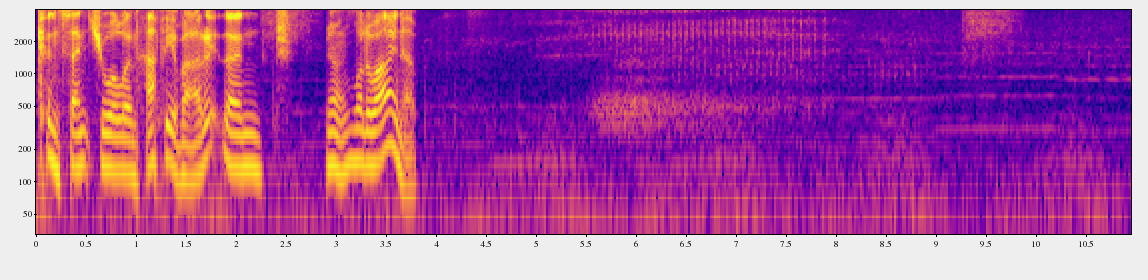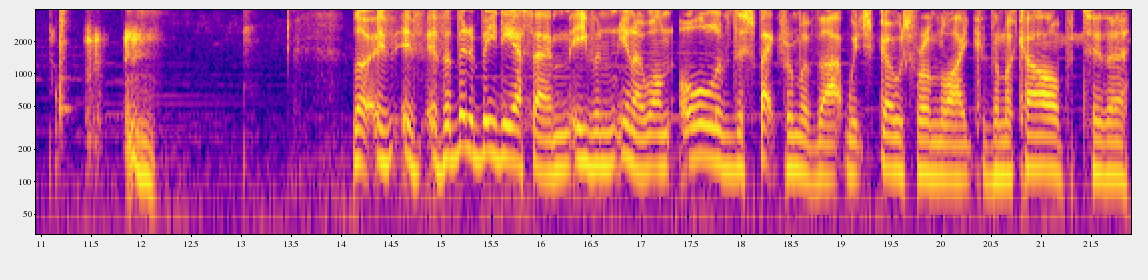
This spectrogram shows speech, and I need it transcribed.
consensual and happy about it, then, you know, what do I know? Look, if, if if a bit of BDSM, even you know, on all of the spectrum of that, which goes from like the macabre to the,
